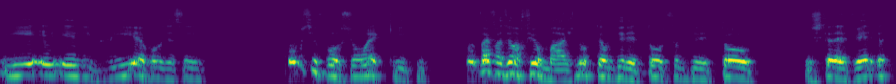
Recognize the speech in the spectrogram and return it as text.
E ele, via, vamos dizer assim, como se fosse uma equipe. Vai fazer uma filmagem, não tem um diretor, subdiretor, escrevendo,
